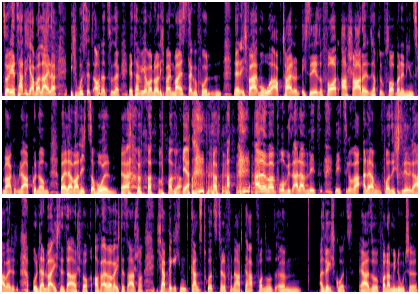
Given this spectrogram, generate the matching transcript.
So, jetzt hatte ich aber leider, ich muss jetzt auch dazu sagen, jetzt habe ich aber neulich meinen Meister gefunden, denn ich war im Ruheabteil und ich sehe sofort, ah schade, ich habe sofort meine Dienstmarke wieder abgenommen, weil da war nichts zu holen. Ja, von Ja. war, alle waren Profis, alle haben nichts, nichts gemacht, alle haben vor sich still gearbeitet und dann war ich das Arschloch. Auf einmal war ich das Arschloch. Ich habe wirklich ein ganz kurzes Telefonat gehabt von so, ähm, also wirklich kurz, ja, so von einer Minute.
